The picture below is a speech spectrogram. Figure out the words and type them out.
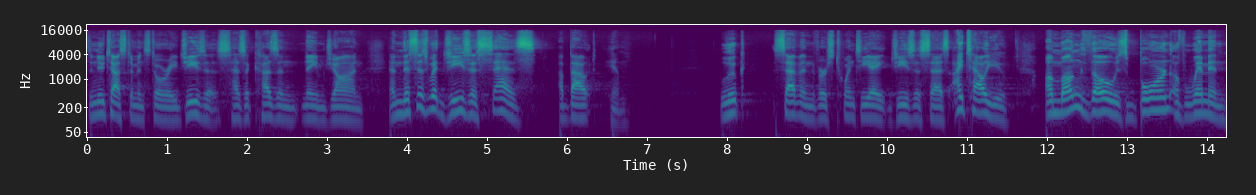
The New Testament story Jesus has a cousin named John, and this is what Jesus says about him. Luke 7, verse 28, Jesus says, I tell you, among those born of women,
